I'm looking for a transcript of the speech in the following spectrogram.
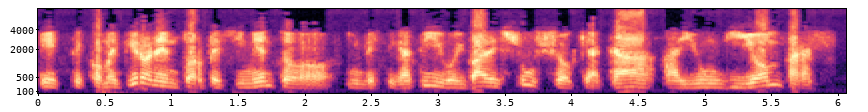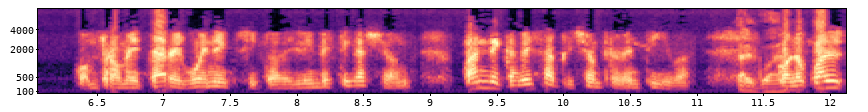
este, cometieron entorpecimiento investigativo y va de suyo que acá hay un guion para comprometer el buen éxito de la investigación, van de cabeza a prisión preventiva. Con lo cual,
